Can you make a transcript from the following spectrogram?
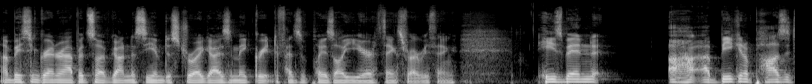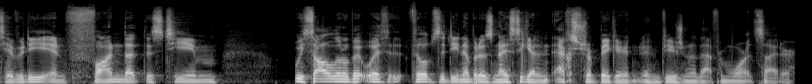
I'm based in Grand Rapids, so I've gotten to see him destroy guys and make great defensive plays all year. Thanks for everything. He's been a, a beacon of positivity and fun that this team. We saw a little bit with Filip Zadina, but it was nice to get an extra big infusion of that from Moritz Seider.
